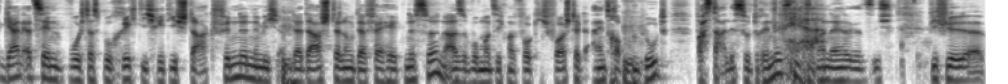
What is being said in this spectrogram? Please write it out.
gern erzählen, wo ich das Buch richtig, richtig stark finde, nämlich in der Darstellung der Verhältnisse, ne, also wo man sich mal wirklich vorstellt, ein Tropfen mhm. Blut, was da alles so drin ist, ja. man, äh, wie viel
